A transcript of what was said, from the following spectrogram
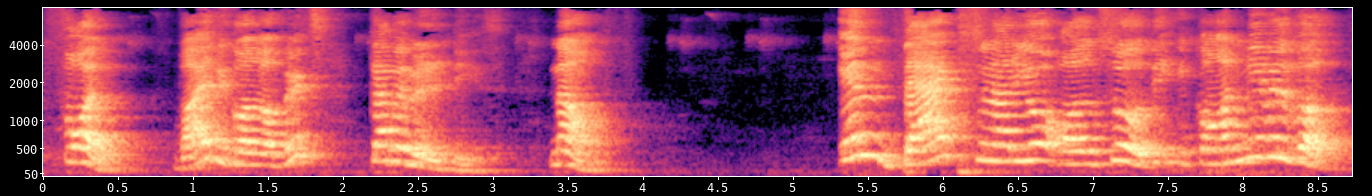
fall. Why? Because of its capabilities. Now, in that scenario also, the economy will work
